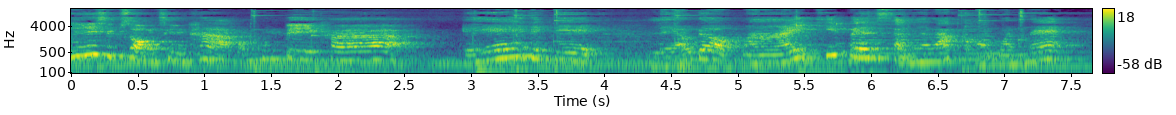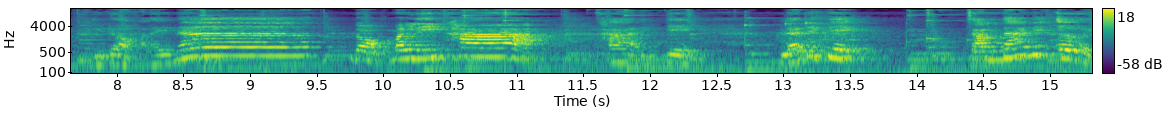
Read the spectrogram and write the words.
ที่ 12 สิงหาของทุกปีค่ะ เอ๊ะเด็กๆ แล้วดอกไม้ที่เป็นสัญลักษณ์ของวันแม่ คือดอกอะไรนะ ดอกมะลิค่ะ ค่ะเด็กๆ และเด็กๆ จำได้ไหมเอ่ย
